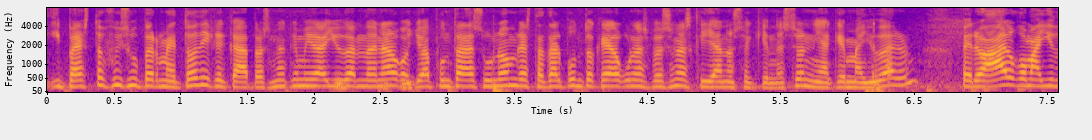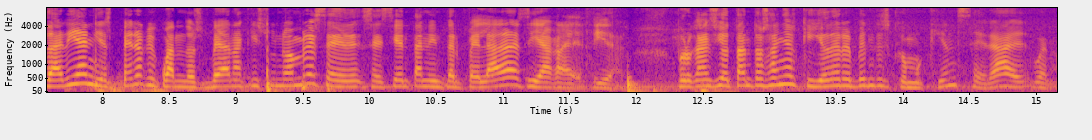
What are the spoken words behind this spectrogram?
y para esto fui súper metódica y cada persona que me iba ayudando en algo, yo apuntaba su nombre hasta tal punto que hay algunas personas que ya no sé quiénes son ni a qué me ayudaron, pero a algo me ayudarían y espero que cuando vean aquí su nombre se, se sientan interpeladas y agradecidas. Porque han sido tantos años que yo de repente es como, ¿quién será? Bueno,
